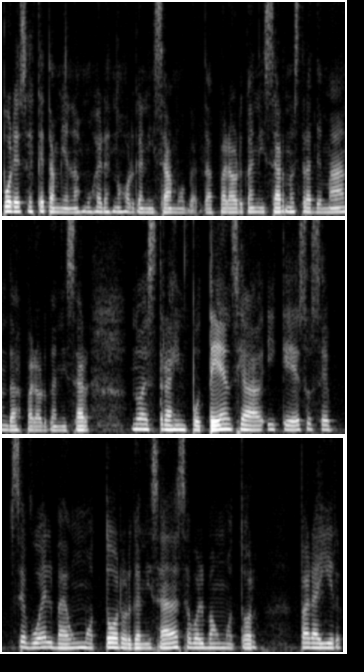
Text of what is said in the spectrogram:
por eso es que también las mujeres nos organizamos, ¿verdad? Para organizar nuestras demandas, para organizar nuestra impotencia y que eso se, se vuelva un motor, organizada se vuelva un motor para ir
